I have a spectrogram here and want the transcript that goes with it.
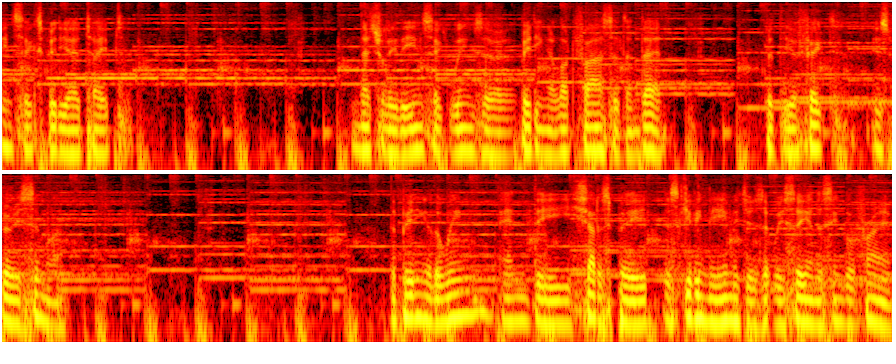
insects videotaped. Naturally the insect wings are beating a lot faster than that, but the effect is very similar. The beating of the wing and the shutter speed is giving the images that we see in a single frame.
